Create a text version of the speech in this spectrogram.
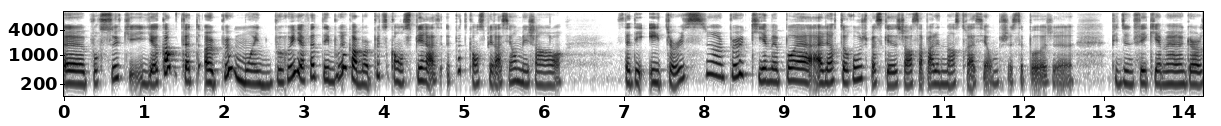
Euh, pour ceux qui. Il a comme fait un peu moins de bruit. Il a fait des bruits comme un peu de conspiration. Pas de conspiration, mais genre. C'était des haters, un peu, qui aimaient pas Alerte Rouge parce que, genre, ça parlait de menstruation. Je sais pas. Je... Puis d'une fille qui aimait un girls,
